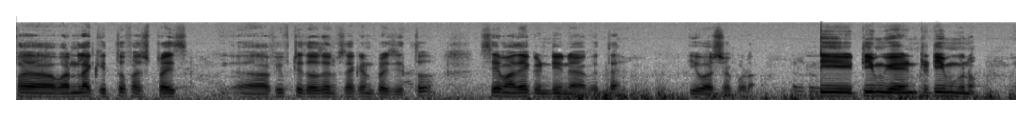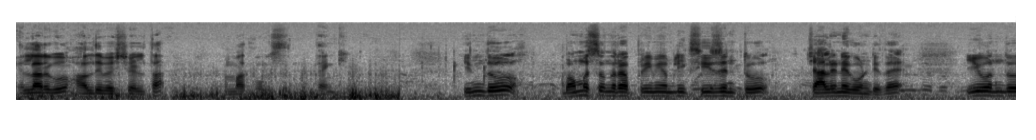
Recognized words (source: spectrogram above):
ಫ ಒನ್ ಲ್ಯಾಕ್ ಇತ್ತು first prize fifty thousand second prize ಇತ್ತು. ಸೇಮ್ ಅದೇ ಕಂಟಿನ್ಯೂ ಆಗುತ್ತೆ ಈ ವರ್ಷ ಕೂಡ. ಈ ಟೀಮ್ಗೆ ಎಂಟು ಟೀಮ್ಗೂ ಎಲ್ಲರಿಗೂ ಆಲ್ ದಿ ಬೆಸ್ಟ್ ಹೇಳ್ತಾ ನಮ್ಮ ಮಾತು ಮುಗಿಸ್ತೀನಿ. ಥ್ಯಾಂಕ್ ಯು ಇಂದು Bommasandra premier league season two ಚಾಲನೆಗೊಂಡಿದೆ. ಈ ಒಂದು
